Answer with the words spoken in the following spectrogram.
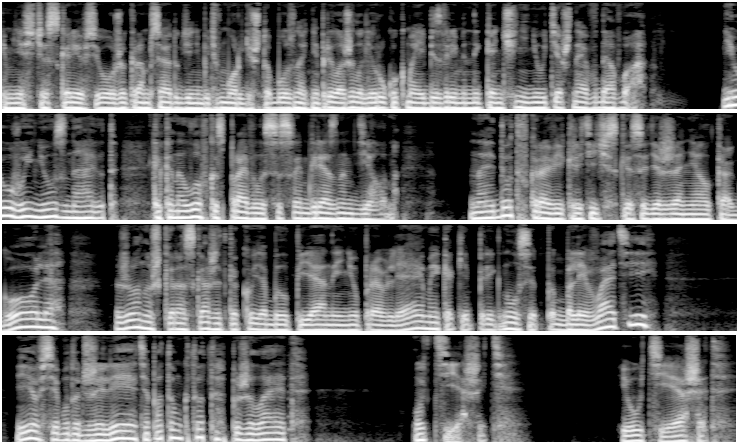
и мне сейчас, скорее всего, уже кромсают где-нибудь в морге, чтобы узнать, не приложила ли руку к моей безвременной кончине неутешная вдова. И, увы, не узнают, как она ловко справилась со своим грязным делом. Найдут в крови критическое содержание алкоголя, женушка расскажет, какой я был пьяный и неуправляемый, как я перегнулся поблевать, и... Ее все будут жалеть, а потом кто-то пожелает утешить. И утешит,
